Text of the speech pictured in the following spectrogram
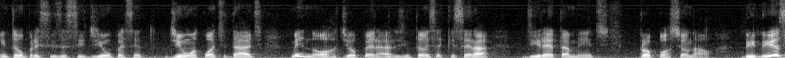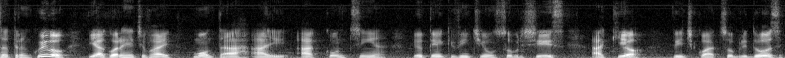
então precisa-se de, um de uma quantidade menor de operários. Então isso aqui será diretamente proporcional. Beleza? Tranquilo? E agora a gente vai montar aí a continha. Eu tenho que 21 sobre x, aqui ó, 24 sobre 12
